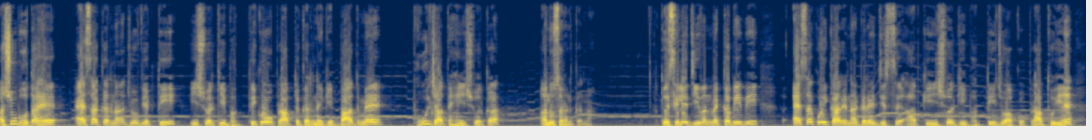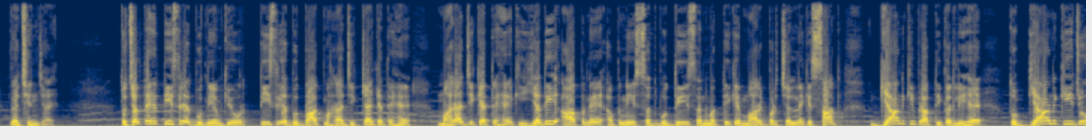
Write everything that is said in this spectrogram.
अशुभ होता है, ऐसा करना जो व्यक्ति ईश्वर की भक्ति को प्राप्त करने के बाद में भूल जाते हैं ईश्वर का अनुसरण करना। तो इसीलिए जीवन में कभी भी ऐसा कोई कार्य ना करें जिससे आपकी ईश्वर की भक्ति जो आपको प्राप्त हुई है, वह छिन जाए। तो चलते हैं तीसरे अद्भुत नियम की ओर। तीसरी अद्भुत बात महाराज जी क्या कहते हैं? महाराज जी कहते हैं कि यदि आपने अपनी सद्बुद्धि, सन्मति के मार्ग पर चलने के साथ ज्ञान की प्राप्ति कर ली है तो ज्ञान की जो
